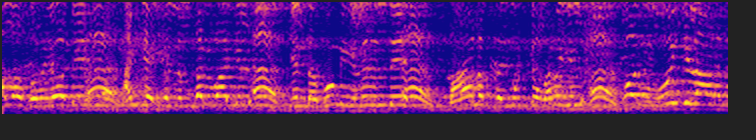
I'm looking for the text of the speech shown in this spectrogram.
ஆலோசனையோடு. அங்கே செல்லும் தருவாயில். இந்த பூமியில் இருந்து. வானத்தை முட்டும் வரையில். ஒரு மூங்கிலானது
